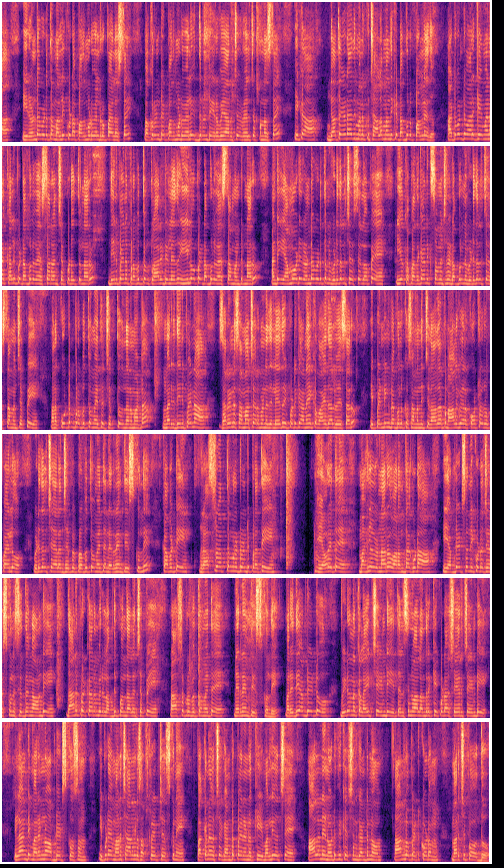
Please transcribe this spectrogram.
ఈ రెండో విడత మళ్ళీ కూడా పదమూడు వేల రూపాయలు వస్తాయి. ఒకరుంటే పదమూడు వేలు ఇద్దరుంటే ఇరవై ఆరు వేలు చొప్పున వస్తాయి. ఇక గత ఏడాది మనకు చాలామందికి డబ్బులు పడలేదు. అటువంటి వారికి ఏమైనా కలిపి డబ్బులు వేస్తారని చెప్పి అడుగుతున్నారు. దీనిపైన ప్రభుత్వం క్లారిటీ లేదు. ఈ లోపే డబ్బులు వేస్తామంటున్నారు. అంటే ఈ అమ్మఒడి రెండో విడతను విడుదల చేసే లోపే ఈ యొక్క పథకానికి సంబంధించిన డబ్బులను విడుదల చేస్తామని చెప్పి మన కూటమి ప్రభుత్వం అయితే చెప్తూ ఉందన్నమాట. మరి దీనిపైన సరైన సమాచారం అనేది లేదు. ఇప్పటికే అనేక వాయిదాలు వేశారు. ఈ పెండింగ్ డబ్బులకు సంబంధించి దాదాపు నాలుగు వేల కోట్ల రూపాయలు విడుదల చేయాలని చెప్పి ప్రభుత్వం అయితే నిర్ణయం తీసుకుంది. కాబట్టి రాష్ట్ర ఉన్నటువంటి ప్రతి ఎవరైతే మహిళలు ఉన్నారో వారంతా కూడా ఈ అప్డేట్స్ అన్ని కూడా చేసుకుని సిద్ధంగా ఉండి దాని ప్రకారం మీరు లబ్ధి పొందాలని చెప్పి రాష్ట్ర ప్రభుత్వం అయితే నిర్ణయం తీసుకుంది. మరి ఇది అప్డేటు వీడియోని ఒక లైక్ చేయండి తెలిసిన వాళ్ళందరికీ కూడా షేర్ చేయండి. ఇలాంటి మరెన్నో అప్డేట్స్ కోసం ఇప్పుడే మన ఛానల్ సబ్స్క్రైబ్ చేసుకుని పక్కనే వచ్చే గంట పైన నొక్కి మళ్ళీ వచ్చే ఆల్ అనే నోటిఫికేషన్ గంటను ఆన్లో పెట్టుకోవడం మర్చిపోవద్దు.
